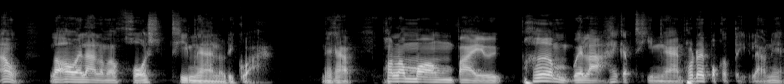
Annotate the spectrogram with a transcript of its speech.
เอ้า เราเอาเวลาเรามาโค้ชทีมงานเราดีกว่านะครับพอเรามองไปเพิ่มเวลาให้กับทีมงาน เพราะโดยปกติแล้วเนี่ย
